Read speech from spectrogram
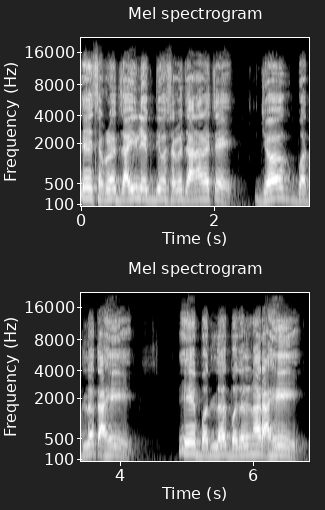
ते सगळं जाईल एक दिवस सगळं जाणारच आहे. जग बदलत आहे ते बदलत बदलणार आहे.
